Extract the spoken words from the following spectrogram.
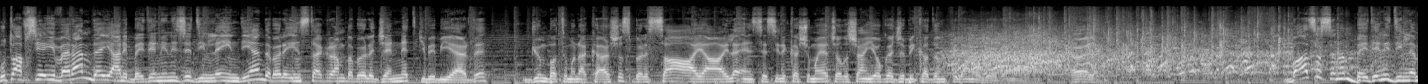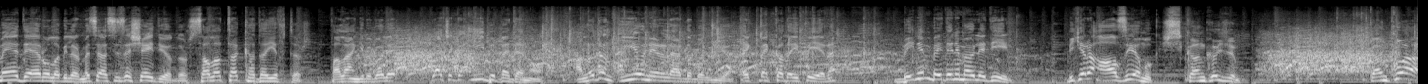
Bu tavsiyeyi veren de yani bedeninizi dinleyin diyen de böyle Instagram'da böyle cennet gibi bir yerde gün batımına karşı böyle sağ ayağıyla ensesini kaşımaya çalışan yogacı bir kadın falan oluyor genelde. Öyle. Bazısının bedeni dinlemeye değer olabilir. Mesela size şey diyordur. Salata kadayıftır falan gibi böyle gerçekten iyi bir beden o. Anladın? İyi önerilerde bulunuyor. Ekmek kadayıfı yerine. Benim bedenim öyle değil. Bir kere ağzı yamuk. Şş kankacığım. Kanka.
